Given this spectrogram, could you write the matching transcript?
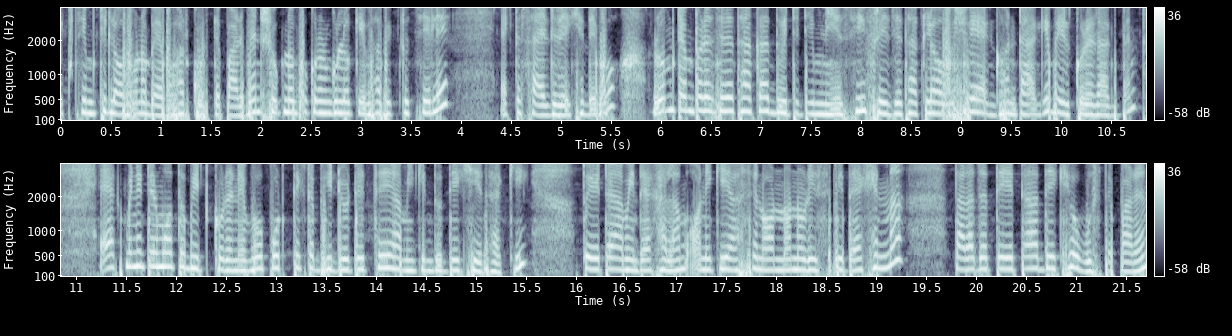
এক চিমটি লবণও ব্যবহার করতে পারবেন। শুকনো উপকরণগুলোকে এভাবে একটু চেলে একটা সাইডে রেখে দেব। রুম টেম্পারেচারে থাকা দুইটি ডিম নিয়েছি। ফ্রিজে থাকলে অবশ্যই এক ঘণ্টা আগে বের করে রাখবেন। এক মিনিটের মতো বিট করে নেব। প্রত্যেকটা ভিডিওটিতে আমি কিন্তু দেখিয়ে থাকি। তো এটা আমি দেখালাম। অনেকেই আসেন অন্য অন্য রেসিপি দেখেন না। তারা যাতে এটা দেখেও বুঝতে পারেন।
